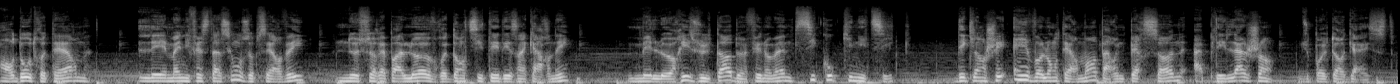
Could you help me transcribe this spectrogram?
En d'autres termes, les manifestations observées ne seraient pas l'œuvre d'entités désincarnées, mais le résultat d'un phénomène psychokinétique déclenché involontairement par une personne appelée l'agent du poltergeist.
